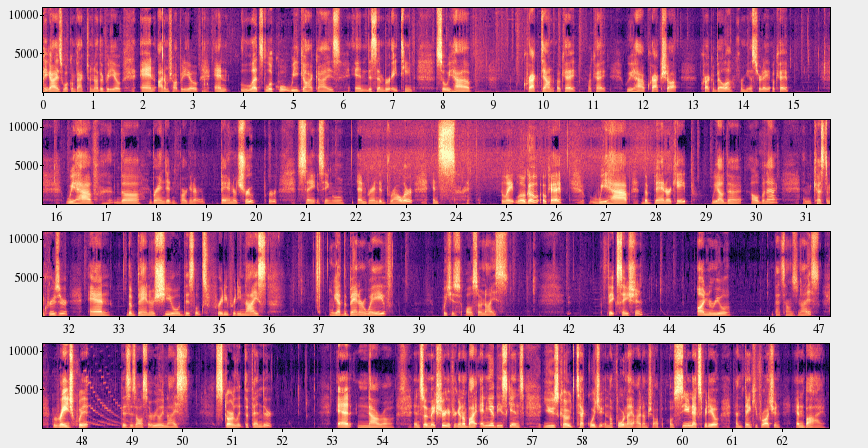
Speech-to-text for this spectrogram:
Hey guys, welcome back to another video and item shop video and let's look what we got guys in December 18th. So we have Crackdown, okay, okay. We have Crackshot, Crackabella from yesterday, okay. We have the branded bargainer, Banner Trooper, single and branded Brawler, and late logo, okay. We have the Banner Cape, we have the Almanac and the custom cruiser and the banner shield. This looks pretty, pretty nice. We have the banner wave, which is also nice. Fixation. Unreal. That sounds nice. Rage quit. This is also really nice. Scarlet Defender and Nara. And so make sure if you're going to buy any of these skins, use code TechWidget in the Fortnite item shop. I'll see you next video, and thank you for watching, and bye.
